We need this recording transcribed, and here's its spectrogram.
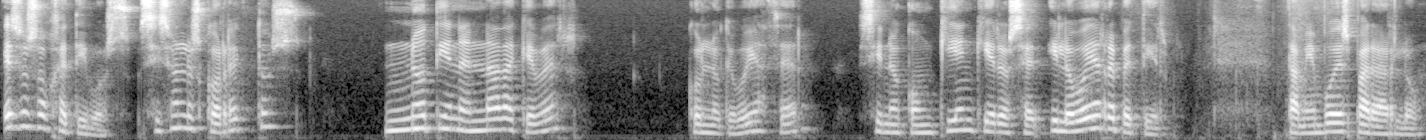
Esos objetivos, si son los correctos, no tienen nada que ver con lo que voy a hacer, sino con quién quiero ser. Y lo voy a repetir. También puedes pararlo.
